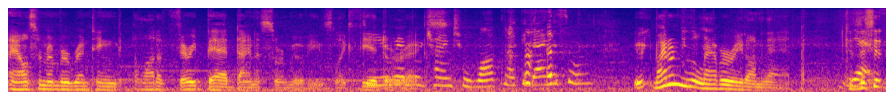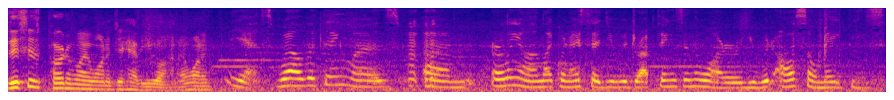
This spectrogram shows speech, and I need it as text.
I also remember renting a lot of very bad dinosaur movies, like Theodore. Do you remember Rex. trying to walk like a dinosaur? Why don't you elaborate on that? Because this is this is part of why I wanted to have you on. I wanted. Yes. Well, the thing was, um, early on, like when I said you would drop things in the water, you would also make these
